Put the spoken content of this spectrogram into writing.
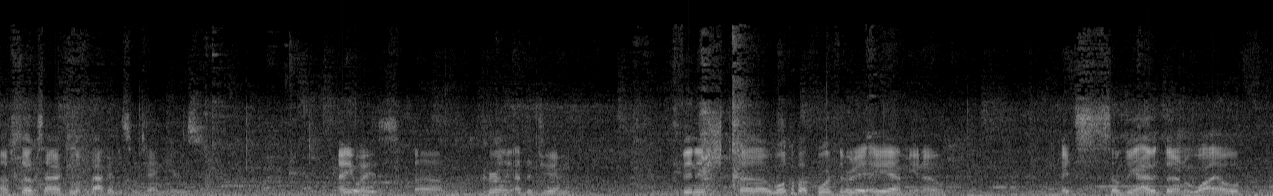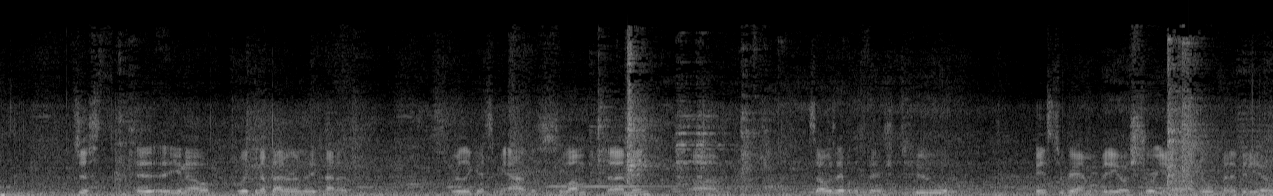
I'm so excited to look back at this in 10 years. Anyways, um, currently at the gym, finished, uh, woke up at 4.30 a.m., you know? It's something I haven't done in a while. Just, uh, you know, waking up that early kind of really gets me out of the slump that I'm in. Um, so I was able to finish two Instagram videos, short, you know, under one minute videos,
